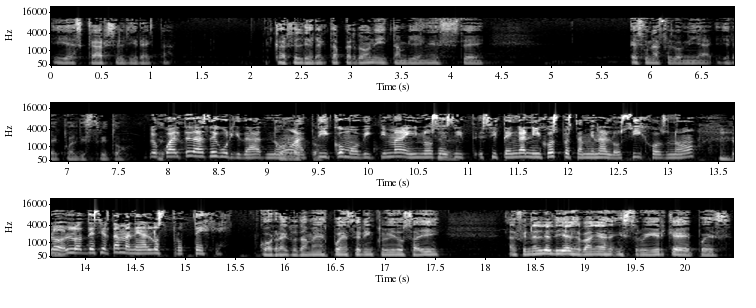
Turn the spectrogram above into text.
y es cárcel directa. Cárcel directa, perdón, y también este es una felonía directo al distrito. Lo cual te da seguridad, ¿no? Correcto. A ti como víctima y no sé Sí. si, si tengan hijos, pues también a los hijos, ¿no? lo, lo- de cierta manera los protege. Correcto, también pueden ser incluidos ahí. Al final del día les van a instruir que pues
